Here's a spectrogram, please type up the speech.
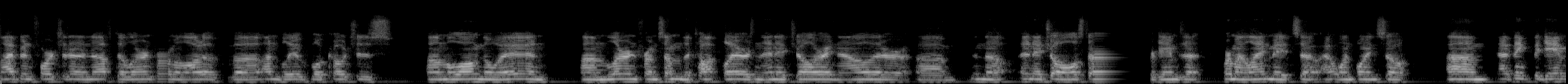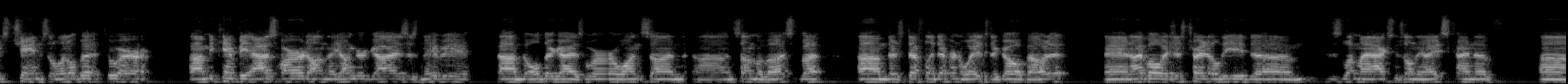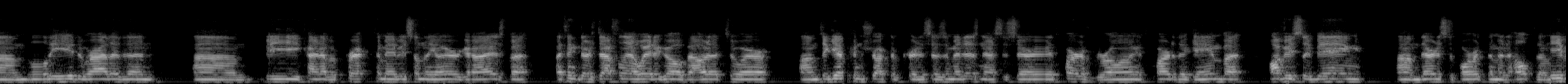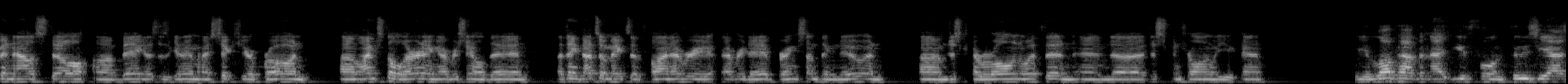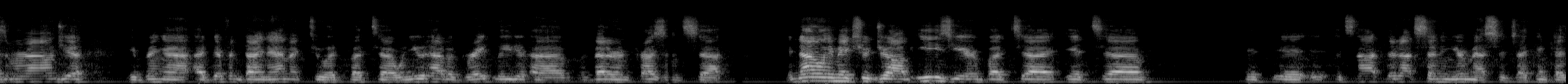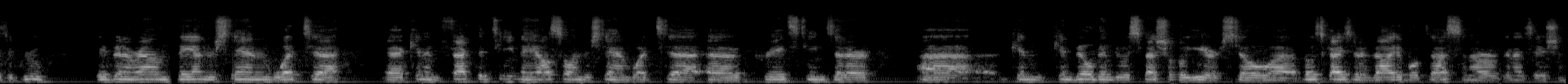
I've been fortunate enough to learn from a lot of uh, unbelievable coaches um, along the way and um, learn from some of the top players in the NHL right now that are um, in the NHL All Star games that were my line mates at, at one point. So um, I think the game's changed a little bit to where um, you can't be as hard on the younger guys as maybe um, the older guys were once on uh, on some of us. But um, there's definitely different ways to go about it. And I've always just tried to lead, um, just let my actions on the ice kind of um, lead rather than um, be kind of a prick to maybe some of the younger guys. But I think there's definitely a way to go about it to where um, to give constructive criticism, it is necessary. It's part of growing. It's part of the game. But obviously, being um, there to support them and help them. Even now, still uh, being this is going to be my sixth year pro, and um, I'm still learning every single day. And I think that's what makes it fun. Every every day brings something new, and um, just kind of rolling with it and, and uh, just controlling what you can. You love having that youthful enthusiasm around you. You bring a, a different dynamic to it. But uh, when you have a great leader, uh, veteran presence, uh, it not only makes your job easier, but uh, it, uh, it, it, it's not they're not sending your message. I think as a group, they've been around. They understand what uh, can infect the team. They also understand what uh, uh, creates teams that are uh, can can build into a special year. So those guys are invaluable to us and our organization.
